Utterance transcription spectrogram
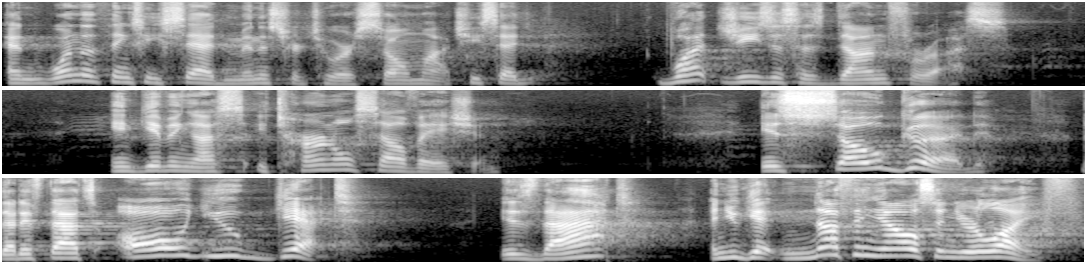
and one of the things he said ministered to her so much. He said, What Jesus has done for us in giving us eternal salvation is so good that if that's all you get is that, and you get nothing else in your life,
